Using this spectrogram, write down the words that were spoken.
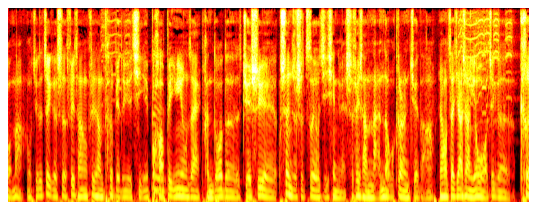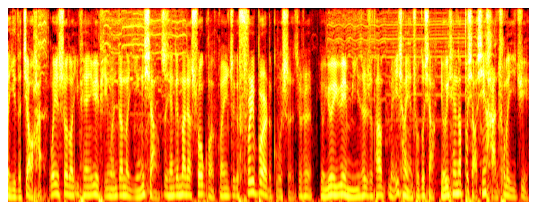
唢呐，我觉得这个是非常非常特别的乐器，也不好嗯被运用在很多的爵士乐甚至是自由即兴里面是非常难的。我个人觉得啊，然后再加上有我这个刻意的叫喊，我也受到一篇乐评文章的影响。之前跟大家说过关于这个 Free Bird 的故事，就是有一位乐迷，就是他每一场演出都想有一天他不小心喊出了一句，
